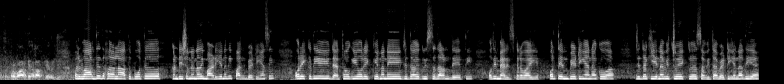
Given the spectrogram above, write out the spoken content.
ਅੱਛਾ ਪਰਿਵਾਰ ਦੇ ਹਾਲਾਤ ਕਿਹੋ ਜਿਹੇ ਨੇ? ਪਰਿਵਾਰ ਦੇ ਹਾਲਾਤ ਬਹੁਤ ਕੰਡੀਸ਼ਨ ਇਹਨਾਂ ਦੀ ਮਾੜੀ ਹੈ ਇਹਨਾਂ ਦੀ ਪੰਜ ਬੇਟੀਆਂ ਸੀ ਔਰ ਇੱਕ ਦੀ ਡੈਥ ਹੋ ਗਈ ਔਰ ਇੱਕ ਇਹਨਾਂ ਨੇ ਜਿੱਦਾਂ ਰਿਸ਼ਤੇਦਾਰਾਂ ਨੂੰ ਦੇ ਦਿੱਤੀ ਉਹਦੀ ਮੈਰਿਜ ਕਰਵਾਈ ਔਰ ਤਿੰਨ ਬੇਟੀਆਂ ਇਹਨਾਂ ਕੋ ਆ ਜਿੱਦਾਂ ਕਿ ਇਹਨਾਂ ਵਿੱਚੋਂ ਇੱਕ ਸਵਿਤਾ ਬੇਟੀ ਇਹਨਾਂ ਦੀ ਹੈ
